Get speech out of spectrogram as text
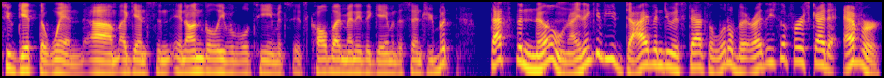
to get the win um, against an, an, unbelievable team. It's, it's called by many the game of the century, but that's the known. I think if you dive into his stats a little bit, right, he's the first guy to ever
